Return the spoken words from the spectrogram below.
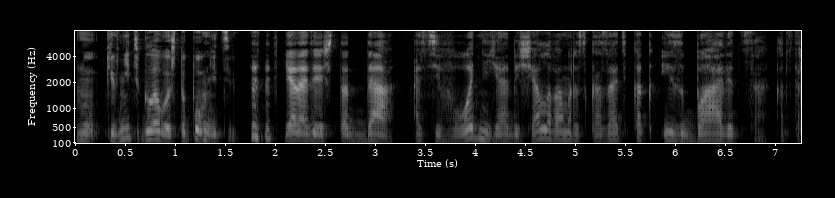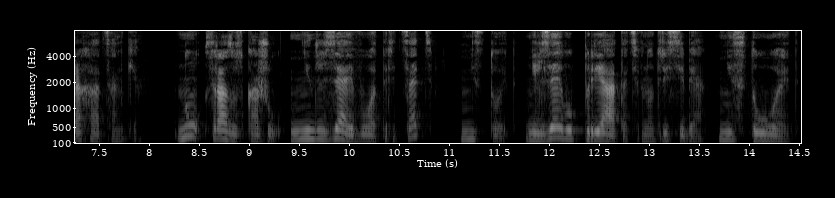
Ну, кивните головой, что помните. Я надеюсь, что да. А сегодня я обещала вам рассказать, как избавиться от страха оценки. Ну, сразу скажу, нельзя его отрицать, не стоит. Нельзя его прятать внутри себя, не стоит.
